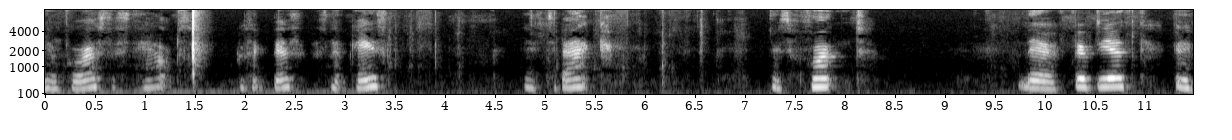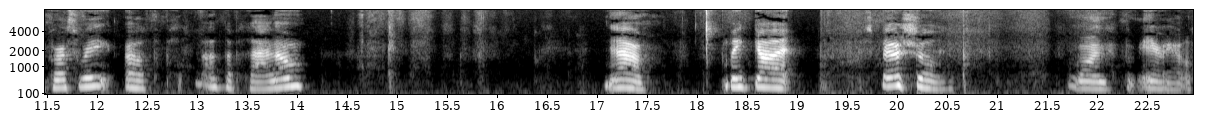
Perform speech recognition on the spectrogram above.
And of course, the snaps looks like this, snap case. There's the back. There's the front. Their 50th anniversary of, of the Platinum. Now, we got a special one from Ariel.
